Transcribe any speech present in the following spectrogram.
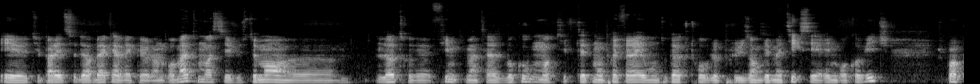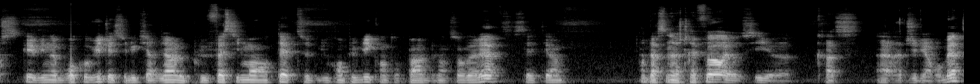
Et euh, tu parlais de Soderbergh avec euh, l'Andromat. Moi, c'est justement euh, l'autre film qui m'intéresse beaucoup, moi qui est peut-être mon préféré, ou en tout cas que je trouve le plus emblématique, c'est Erin Brockovich. Je pense que Kevin Brockovich est celui qui revient le plus facilement en tête du grand public quand on parle de lanceur d'alerte. Ça a été un, personnage très fort et aussi grâce à Julia Roberts.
